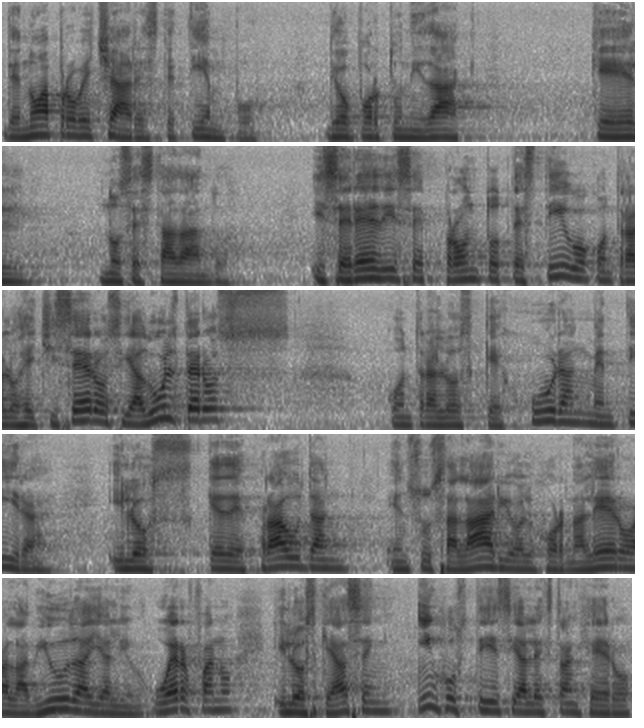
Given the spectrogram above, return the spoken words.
de no aprovechar este tiempo de oportunidad que Él nos está dando. Y seré, dice, pronto testigo contra los hechiceros y adúlteros, contra los que juran mentira y los que defraudan en su salario al jornalero, a la viuda y al huérfano, y los que hacen injusticia al extranjero,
